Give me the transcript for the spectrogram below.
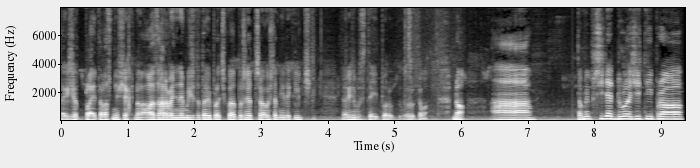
Takže plejete vlastně všechno, ale zároveň nemůžete to vyplečkovat, protože třeba už tam někde klíčí. Takže musíte jít po ruk- rukama. No a to mi přijde důležitý pro,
